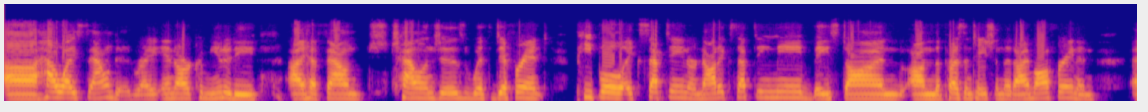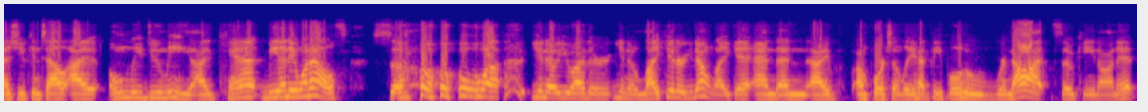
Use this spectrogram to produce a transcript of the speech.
uh, how i sounded right? In our community i have found challenges with different people accepting or not accepting me based on on the presentation that i'm offering. And as you can tell i only do me. I can't be anyone else so uh, you know you either you know like it or you don't like it and then i've unfortunately had people who were not so keen on it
